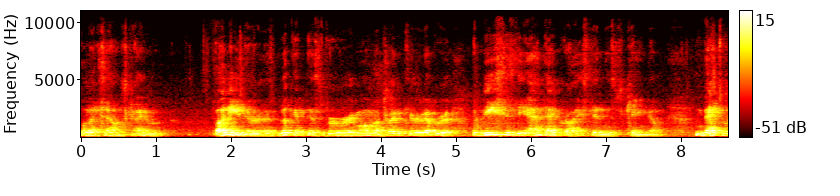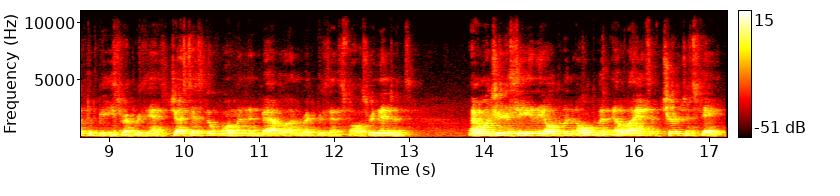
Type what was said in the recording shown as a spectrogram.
Well, that sounds kind of funny there. Look at this for a very moment. I'll try to clear it up. The beast is the Antichrist in this kingdom. And that's what the beast represents, just as the woman in Babylon represents false religions. I want you to see the ultimate, ultimate alliance of church and state.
